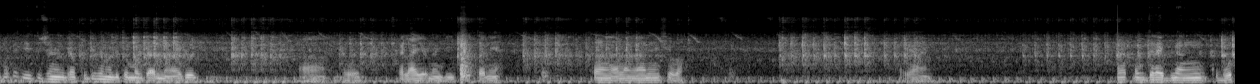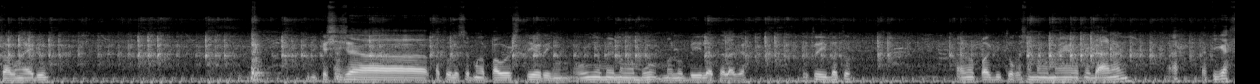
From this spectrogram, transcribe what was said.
bakit dito siya nagdaan? Pwede naman dito magdaan mga idol. Ah, doon. Kalayo ng dito niya. Parang alanganin siya ba? Ayan. At mag-drive ng kubuta mga idol. Hindi kasi siya katulad sa mga power steering. O yung may mga manubela talaga. Ito iba to. Ano pag dito kasi mga mahirap na daanan. Ah, katigas.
